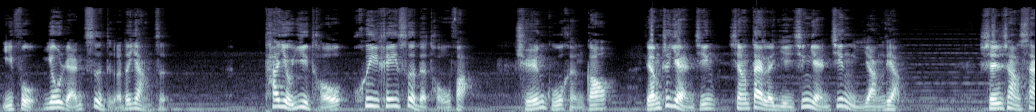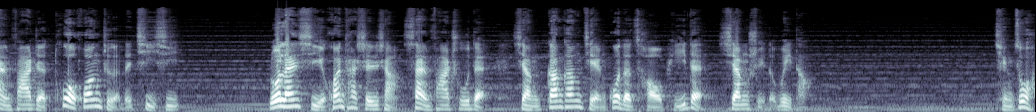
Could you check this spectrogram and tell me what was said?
一副悠然自得的样子。他有一头灰黑色的头发，颧骨很高，两只眼睛像戴了隐形眼镜一样亮，身上散发着拓荒者的气息。罗兰喜欢他身上散发出的。像刚刚剪过的草皮的香水的味道。请坐。”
